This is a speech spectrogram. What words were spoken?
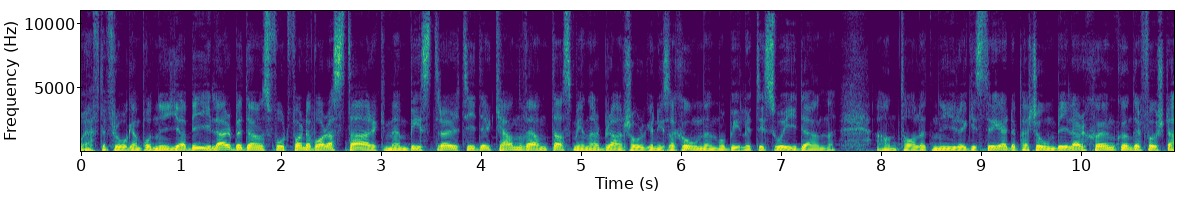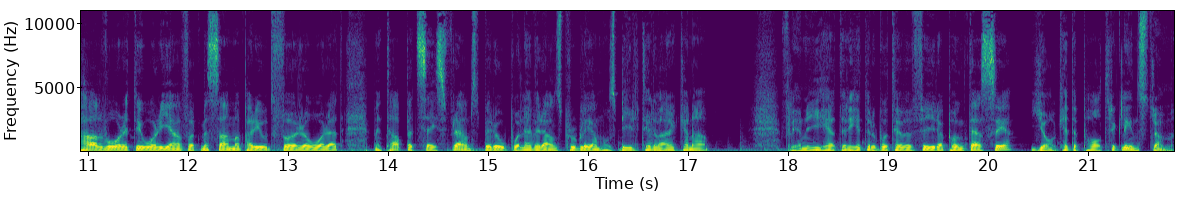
Och efterfrågan på nya bilar bedöms fortfarande vara stark men bistrare tider kan väntas menar branschorganisationen Mobility Sweden. Antalet nyregistrerade personbilar sjönk under första halvåret i år jämfört med samma period förra året men tappet sägs främst bero på leveransproblem hos biltillverkarna. Fler nyheter hittar du på TV4.se. Jag heter Patrik Lindström.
